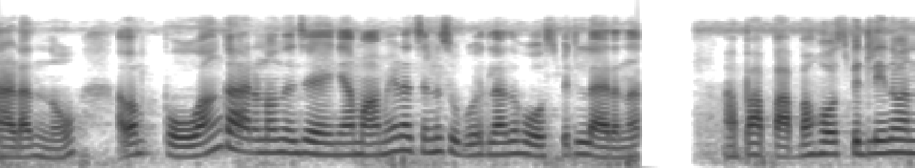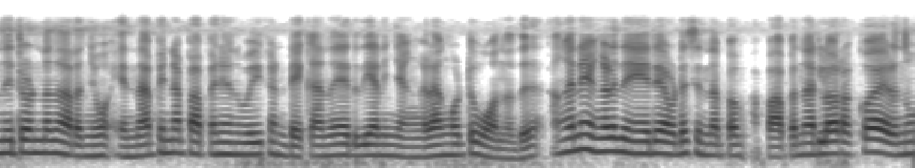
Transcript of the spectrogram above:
നടന്നു. അപ്പം പോകാൻ കാരണമെന്ന് വെച്ച് കഴിഞ്ഞാൽ മാമിയുടെ അച്ഛന് സുഖമില്ലാതെ ഹോസ്പിറ്റലിലായിരുന്നു അപ്പോൾ അപ്പാപ്പൻ ഹോസ്പിറ്റലിൽ നിന്ന് വന്നിട്ടുണ്ടെന്ന് അറിഞ്ഞു. എന്നാൽ പിന്നെ അപ്പാപ്പനെ ഒന്ന് പോയി കണ്ടേക്കാന്ന് കരുതിയാണ് ഞങ്ങൾ അങ്ങോട്ട് പോകുന്നത്. അങ്ങനെ ഞങ്ങൾ നേരെ അവിടെ ചെന്നപ്പം അപ്പാപ്പൻ നല്ല ഉറക്കമായിരുന്നു.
